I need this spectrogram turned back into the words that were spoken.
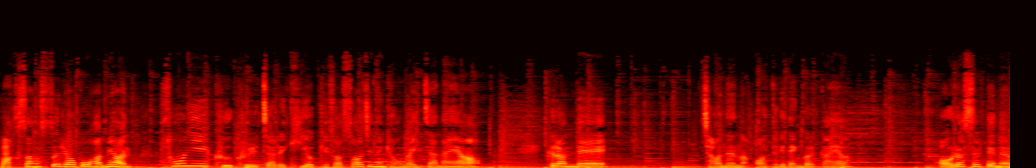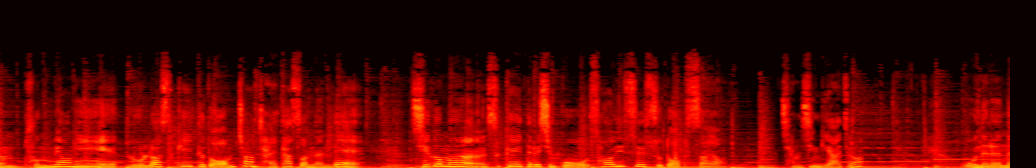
막상 쓰려고 하면 손이 그 글자를 기억해서 써지는 경우가 있잖아요. 그런데 저는 어떻게 된 걸까요? 어렸을 때는 분명히 롤러스케이트도 엄청 잘 탔었는데 지금은 스케이트를 신고 서 있을 수도 없어요. 참 신기하죠? 오늘은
